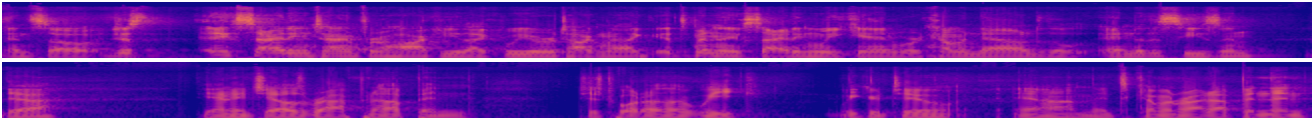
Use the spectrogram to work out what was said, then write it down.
And so just an exciting time for hockey. Like we were talking about, like it's been an exciting weekend. We're coming down to the end of the season. Yeah, the NHL's wrapping up in just what another week, week or two. Um, it's coming right up, and then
